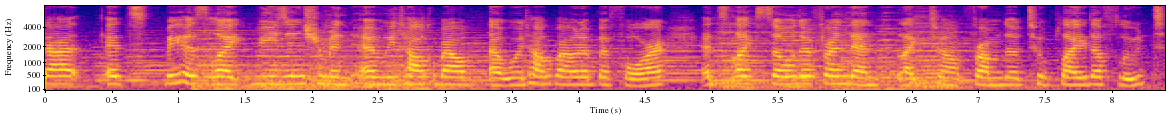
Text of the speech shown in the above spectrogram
That it's because like these instrument and we talk about uh, we talked about it before. It's like so different than like to, from the to play the flute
